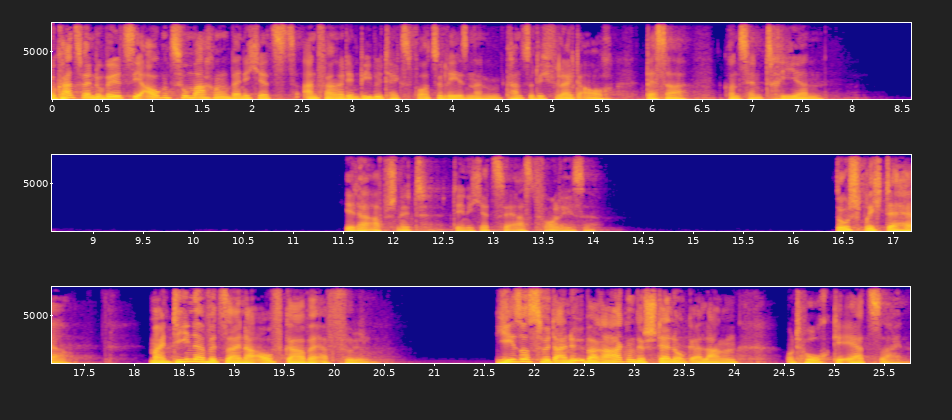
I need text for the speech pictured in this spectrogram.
Du kannst, wenn du willst, die Augen zumachen. Wenn ich jetzt anfange, den Bibeltext vorzulesen, dann kannst du dich vielleicht auch besser konzentrieren. Jeder Abschnitt, den ich jetzt zuerst vorlese. So spricht der Herr. Mein Diener wird seine Aufgabe erfüllen. Jesus wird eine überragende Stellung erlangen und hoch geehrt sein.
